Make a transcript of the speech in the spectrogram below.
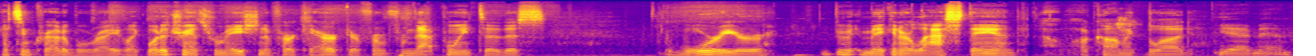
That's incredible, right? Like what a transformation of her character from from that point to this warrior making her last stand. a comic blood. Yeah, man.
